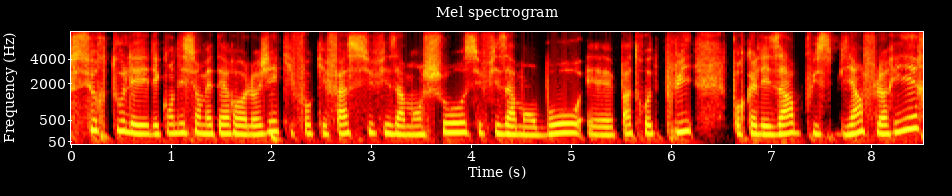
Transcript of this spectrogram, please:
surtout les, conditions météorologiques. Il faut qu'il fasse suffisamment chaud, suffisamment beau et pas trop de pluie pour que les arbres puissent bien fleurir.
